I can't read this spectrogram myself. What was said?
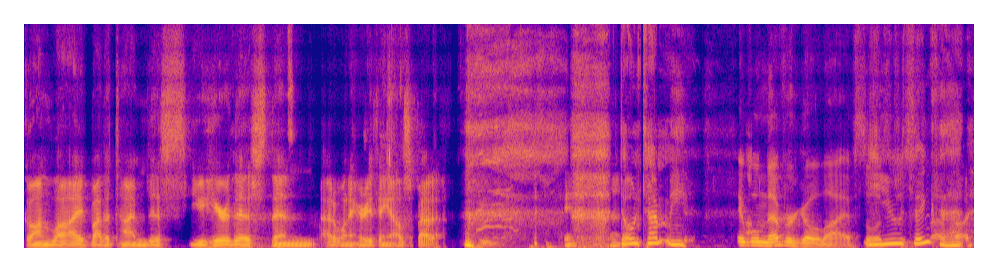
gone live by the time this you hear this, then I don't want to hear anything else about it. don't tempt me. It will never go live. So You think that?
